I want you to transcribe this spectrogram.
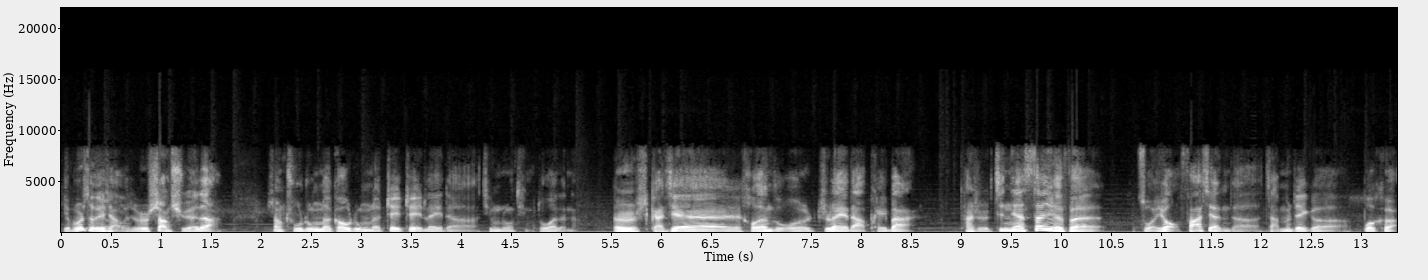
也不是特别小的，就是上学的、上初中的、高中的这这类的听众挺多的呢。都是感谢后端组之类的陪伴。他是今年三月份左右发现的咱们这个播客，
